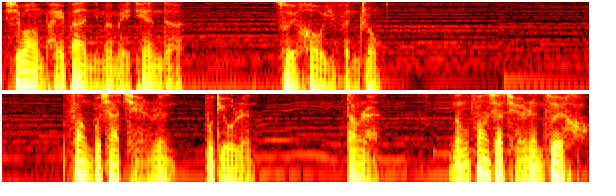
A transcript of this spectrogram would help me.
希望陪伴你们每天的最后一分钟。放不下前任不丢人，当然，能放下前任最好。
